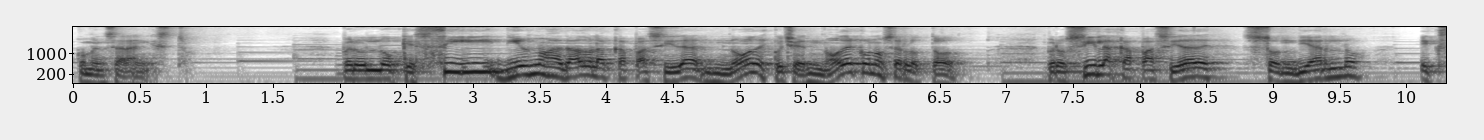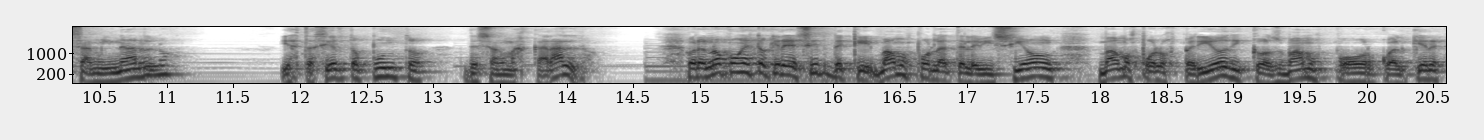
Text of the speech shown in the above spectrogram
comenzaran esto. Pero lo que sí Dios nos ha dado la capacidad, no de escuchar, no de conocerlo todo, pero sí la capacidad de sondearlo, examinarlo y hasta cierto punto desenmascararlo. Ahora, no con esto quiere decir de que vamos por la televisión, vamos por los periódicos, vamos por cualquier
